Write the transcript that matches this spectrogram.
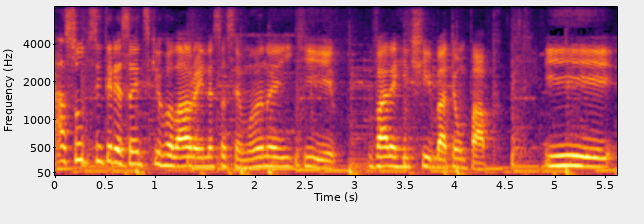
assuntos interessantes que rolaram aí nessa semana e que vale a gente bater um papo. E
